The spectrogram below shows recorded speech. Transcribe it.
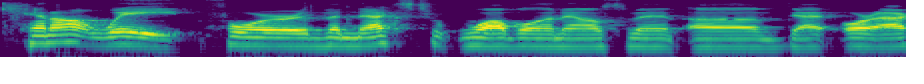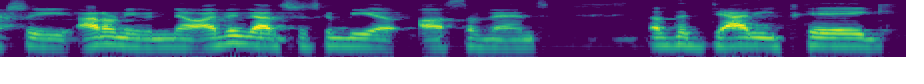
cannot wait for the next wobble announcement of that, or actually, I don't even know. I think that's just going to be a us event of the Daddy Pig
